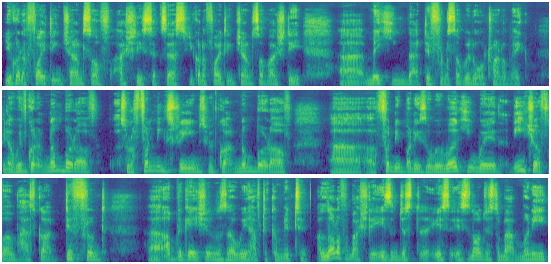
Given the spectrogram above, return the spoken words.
you've got a fighting chance of actually success. You've got a fighting chance of actually uh, making that difference that we're all trying to make. You know, we've got a number of sort of funding streams. We've got a number of uh, funding bodies that we're working with, and each of them has got different uh, obligations that we have to commit to. A lot of them actually isn't just uh, it's, it's not just about money.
